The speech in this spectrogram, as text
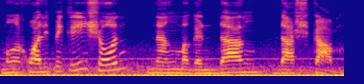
mga qualification ng magandang dashcam.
